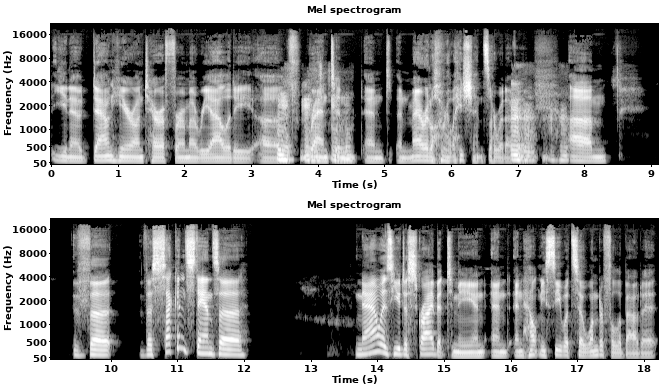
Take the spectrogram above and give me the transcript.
you know down here on terra firma reality of Mm, mhm, rent and and and marital relations or whatever. Mm-hmm, um the the second stanza now as you describe it to me and and and help me see what's so wonderful about it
